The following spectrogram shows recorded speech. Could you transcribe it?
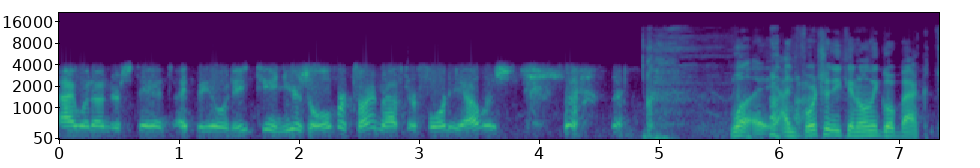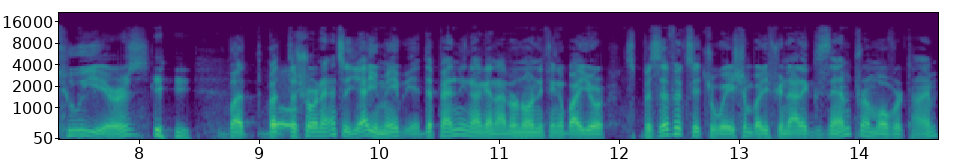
I would understand I'd be owed 18 years of overtime after 40 hours. Well, unfortunately, you can only go back two years. But but the short answer, yeah, you may be depending. Again, I don't know anything about your specific situation, but if you're not exempt from overtime,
